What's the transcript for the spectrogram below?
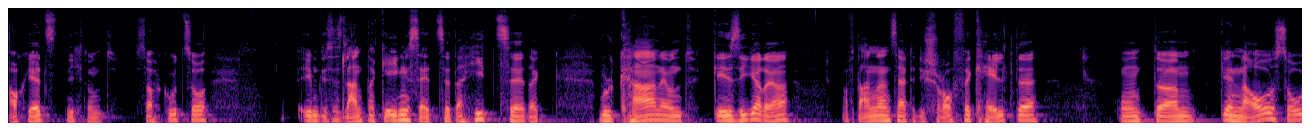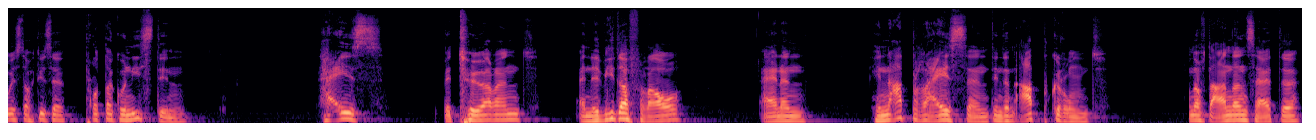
auch jetzt nicht und ist auch gut so. Eben dieses Land der Gegensätze, der Hitze, der Vulkane und Geysire. Ja. Auf der anderen Seite die schroffe Kälte. Und ähm, genau so ist auch diese Protagonistin heiß, betörend, eine Widerfrau, einen hinabreißend in den Abgrund und auf der anderen Seite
